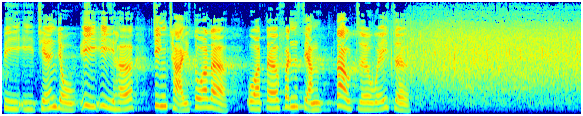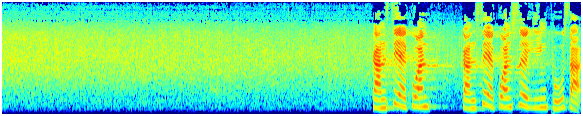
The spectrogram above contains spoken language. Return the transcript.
比以前有意义和精彩多了。我的分享到此为止。感谢观，感谢观世音菩萨、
